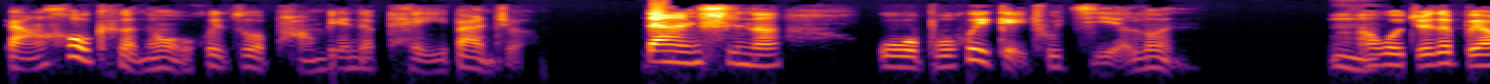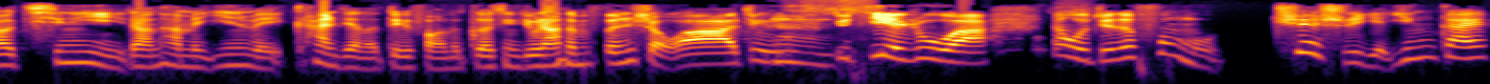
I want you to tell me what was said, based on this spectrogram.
然后可能我会做旁边的陪伴者，但是呢，我不会给出结论。啊，嗯我觉得不要轻易让他们因为看见了对方的个性就让他们分手啊，就嗯就介入啊。那我觉得父母确实也应该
